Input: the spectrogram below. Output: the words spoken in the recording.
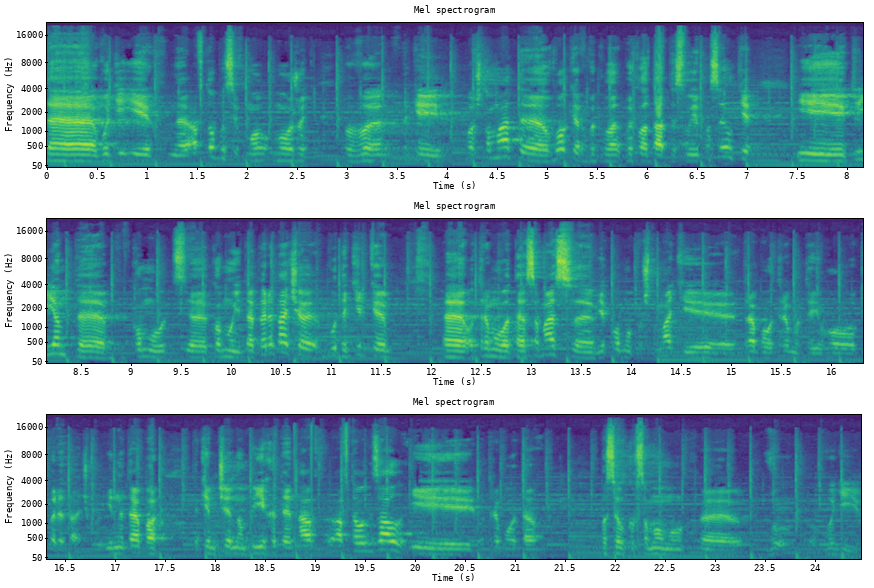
де водії е, автобусів можуть в такий поштомат, е, локер викладати свої посилки, і клієнт, е, кому, кому йде передача, буде тільки е, отримувати смс, е, в якому поштоматі е, треба отримати його передачку. І не треба таким чином поїхати на автовокзал і отримувати посилку в самому е, водію.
